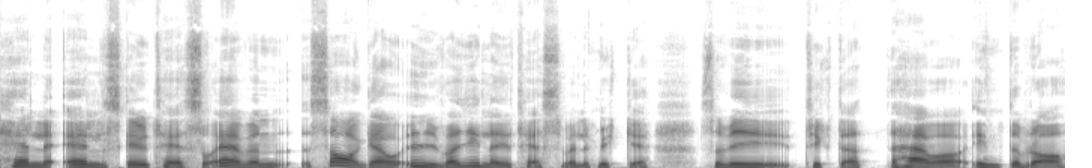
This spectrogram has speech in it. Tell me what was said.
Helle älskar ju Tess och även Saga och Yva gillar ju Tess väldigt mycket. Så vi tyckte att det här var inte bra.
